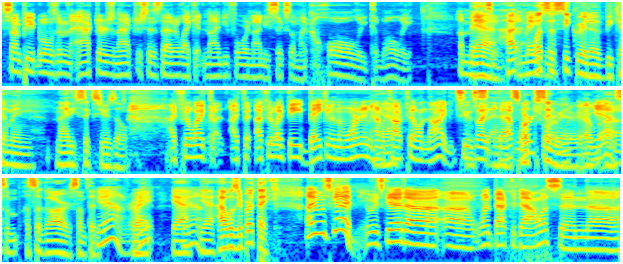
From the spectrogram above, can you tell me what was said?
some people, some actors and actresses that are like at 94, 96. I'm like, holy tamale. Amazing. Yeah. How, amazing. what's the secret of becoming 96 years old? I feel like I, th- I feel like they eat bacon in the morning and have Yeah. a cocktail at night. It seems like And that works a for cigarette or a, yeah. a, some- a cigar or something. Yeah, right. Yeah, yeah, Yeah. How was your birthday? Uh, It was good. It was good. Uh, uh, went back to Dallas and uh,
